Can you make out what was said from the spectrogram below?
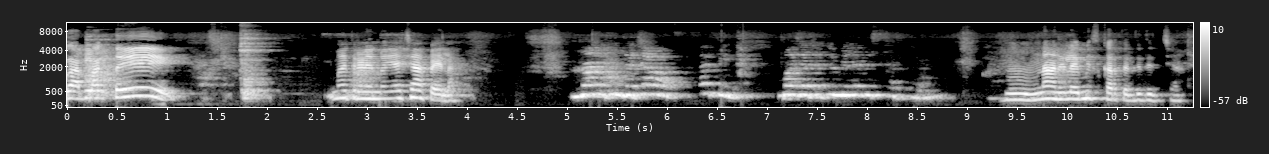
गार लागते मैत्रिणींना या चहा प्यायला. नानीला मिस करते दिदीच्या चहा.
